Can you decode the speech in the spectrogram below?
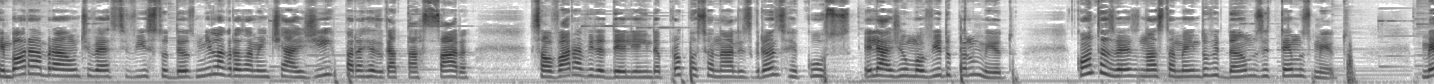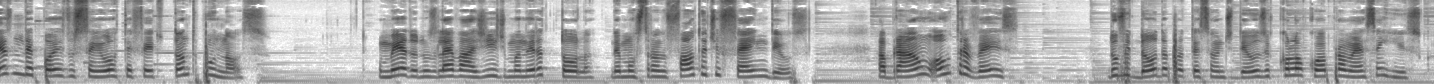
Embora Abraão tivesse visto Deus milagrosamente agir para resgatar Sara, salvar a vida dele e ainda proporcionar-lhes grandes recursos, ele agiu movido pelo medo. Quantas vezes nós também duvidamos e temos medo, mesmo depois do Senhor ter feito tanto por nós? O medo nos leva a agir de maneira tola, demonstrando falta de fé em Deus. Abraão, outra vez, duvidou da proteção de Deus e colocou a promessa em risco.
